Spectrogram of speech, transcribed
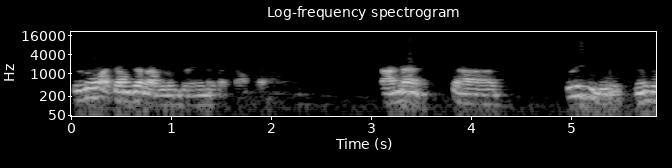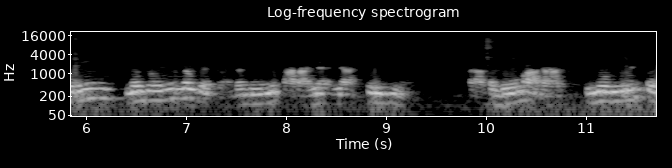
သူတို့အကြောင်းပြတာလို့ဆိုရင်လည်းအကြောင်းပြတာဒါနဲ့အာတွေးကြည့်လို့လုံခြုံရေးလုံခြုံရေးလုပ်တဲ့ဆိုတော့လုံခြုံရေးပါတာရဲ့အရာတွေးကြည့်အဲ့ဒါဘယ်လိုမှဒါဒီလိုမျိုးပုံ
